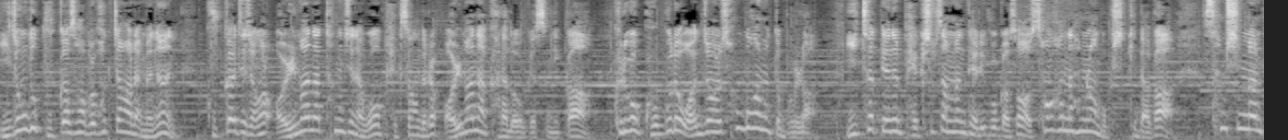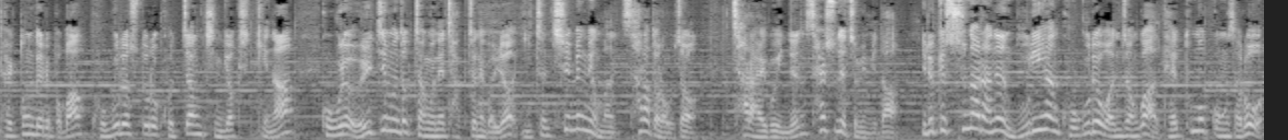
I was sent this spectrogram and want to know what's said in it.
이 정도 국가 사업을 확장하려면은 국가 재정을 얼마나 탕진하고 백성들을 얼마나 갈아 넣었겠습니까? 그리고 고구려 원정을 성공하면 또 몰라. 2차 때는 113만 데리고 가서 성 하나 함락 못 시키다가 30만 별동대를 뽑아 고구려 수도를 곧장 진격시키나 고구려 을지문덕 장군의 작전에 걸려 2,700명만 살아 돌아오죠. 잘 알고 있는 살수대첩입니다. 이렇게 수나라는 무리한 고구려 원정과 대토목 공사로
